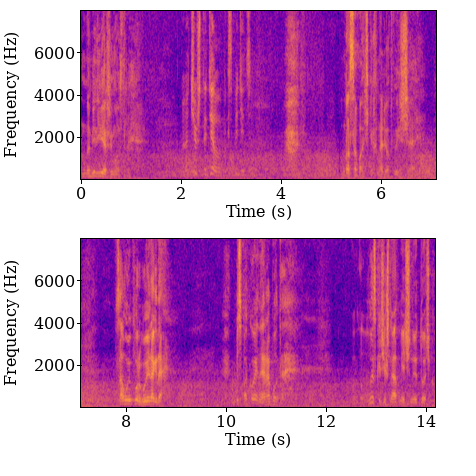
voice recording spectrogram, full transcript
На Медвежьем острове. А что ж ты делал в экспедиции? На собачках на лед выезжали. В самую пургу иногда. Беспокойная работа. Выскочишь на отмеченную точку.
